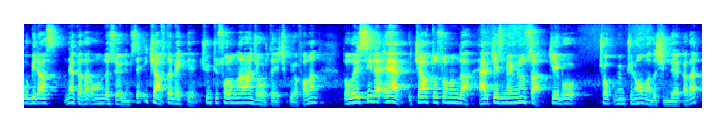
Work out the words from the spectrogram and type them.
Bu biraz ne kadar onu da söyleyeyim size. 2 hafta bekleyin. Çünkü sorunlar anca ortaya çıkıyor falan. Dolayısıyla eğer 2 hafta sonunda herkes memnunsa ki bu çok mümkün olmadı şimdiye kadar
